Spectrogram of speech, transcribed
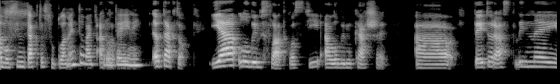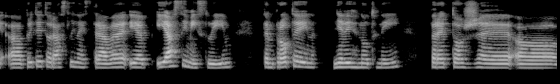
a musím takto suplementovať Ako- proteíny? E, Takto. Ja ľúbim sladkosti a ľúbim kaše. A v tejto rastlinnej, e, pri tejto rastlinnej strave je, ja si myslím, ten proteín nevyhnutný, pretože uh,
